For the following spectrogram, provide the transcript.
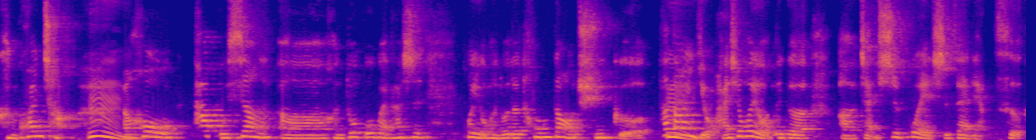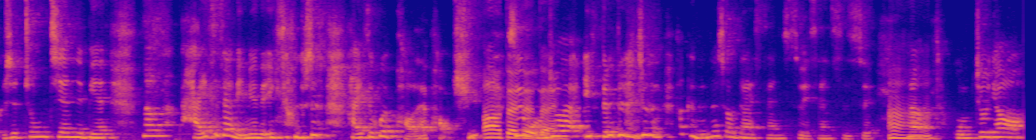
很宽敞，嗯，然后它不像呃很多博物馆它是。会有很多的通道区隔，它当然有，嗯、还是会有那个呃展示柜是在两侧，可是中间那边，那孩子在里面的印象 就是孩子会跑来跑去啊，对对对，所以我们就要一对对，就是他可能那时候在三岁三四岁，嗯、那我们就要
